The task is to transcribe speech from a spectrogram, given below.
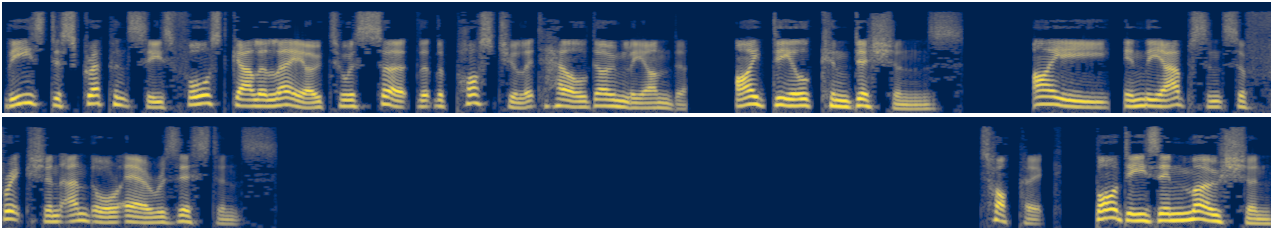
These discrepancies forced Galileo to assert that the postulate held only under ideal conditions i.e., in the absence of friction and or air resistance. Topic: Bodies in motion.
